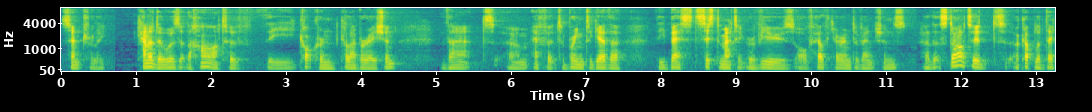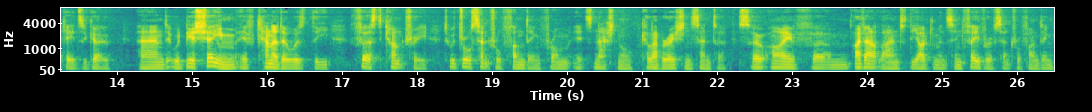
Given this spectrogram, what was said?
centrally. Canada was at the heart of the Cochrane collaboration, that um, effort to bring together the best systematic reviews of healthcare interventions uh, that started a couple of decades ago. And it would be a shame if Canada was the first country to withdraw central funding from its national collaboration centre. So I've um, I've outlined the arguments in favour of central funding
